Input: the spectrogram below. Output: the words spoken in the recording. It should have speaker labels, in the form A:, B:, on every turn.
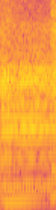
A: I.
